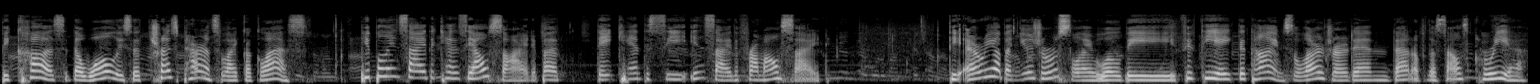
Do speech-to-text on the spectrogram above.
because the wall is transparent like a glass. People inside can see outside, but they can't see inside from outside. The area of New Jerusalem will be 58 times larger than that of the South Korea.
